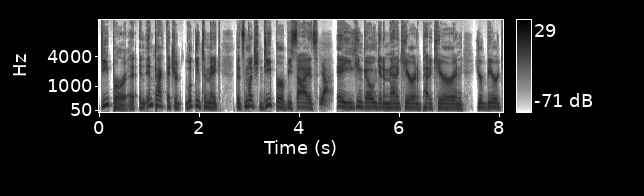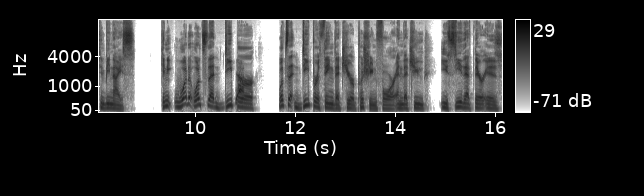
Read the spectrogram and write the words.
deeper, an impact that you're looking to make that's much deeper besides Yeah. hey, you can go and get a manicure and a pedicure and your beard can be nice. Can you what what's that deeper what's that deeper thing that you're pushing for and that you you see that there is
